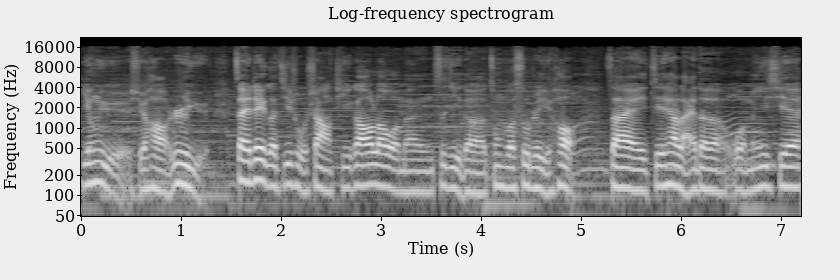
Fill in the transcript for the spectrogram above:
英语，学好日语，在这个基础上提高了我们自己的综合素质以后。在接下来的我们一些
